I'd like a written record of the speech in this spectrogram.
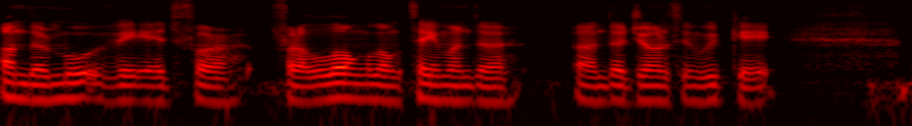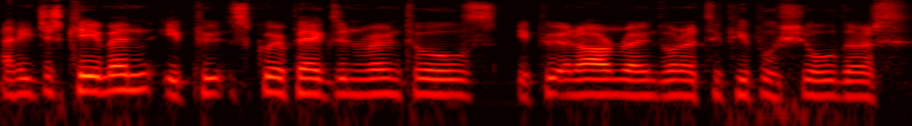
undermotivated for, for a long, long time under under Jonathan Woodgate. And he just came in, he put square pegs in round holes, he put an arm round one or two people's shoulders,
